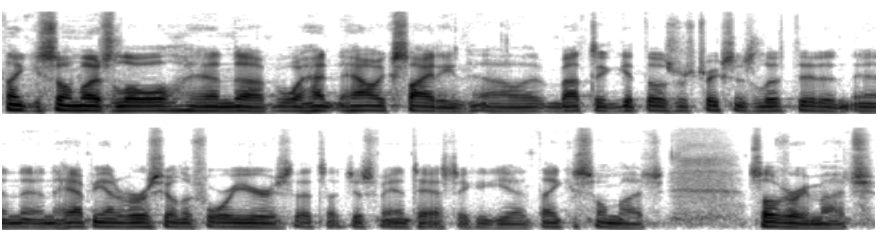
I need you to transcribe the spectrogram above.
Thank you so much, Lowell. And uh, boy, how, exciting. Uh, about to get those restrictions lifted and, and, and happy anniversary on the four years. That's uh, just fantastic again. Thank you so much, so very much.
